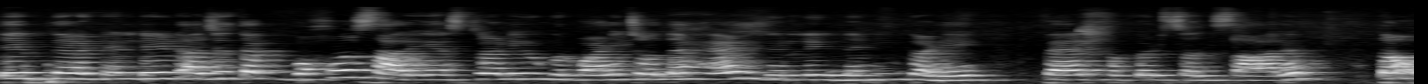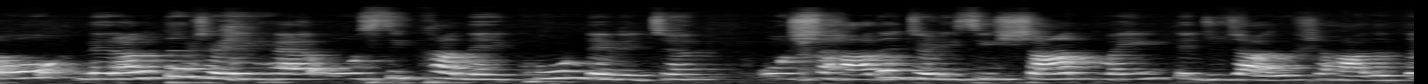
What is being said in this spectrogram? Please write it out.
ਤੇ ਟਿਲ ਡੇਟ ਅਜੇ ਤੱਕ ਬਹੁਤ ਸਾਰੇ ਇਸ ਤਰ੍ਹਾਂ ਦੀ ਗੁਰਬਾਣੀ ਚਾਹੁੰਦਾ ਹੈ ਵਿਰਲੇ ਨਹੀਂ ਘੜੇ, ਪੈਰ ਫਕੜ ਸੰਸਾਰ। ਤਾਂ ਉਹ ਨਿਰੰਤਰ ਜਿਹੜੇ ਹੈ, ਉਹ ਸਿੱਖਾਂ ਦੇ ਖੂਨ ਦੇ ਵਿੱਚ ਉਹ ਸ਼ਹਾਦਤ ਜਿਹੜੀ ਸੀ, ਸ਼ਾਂਤਮਈ ਤੇ ਜੁਝਾਰੂ ਸ਼ਹਾਦਤ,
